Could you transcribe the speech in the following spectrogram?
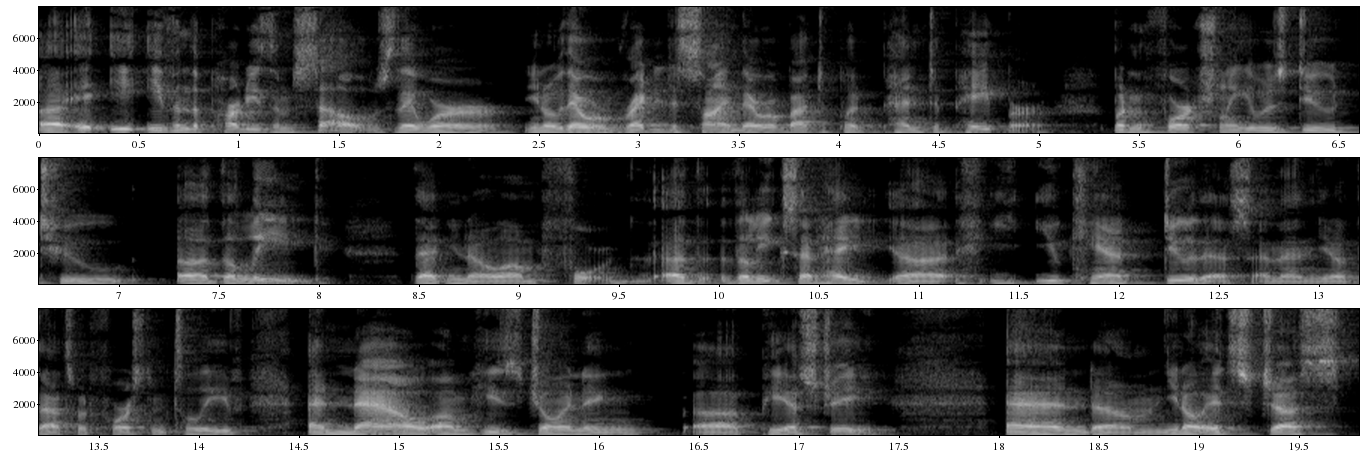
uh, it, even the parties themselves, they were, you know, they were ready to sign. They were about to put pen to paper, but unfortunately, it was due to uh, the league that you know, um, for uh, the league said, "Hey, uh, you can't do this," and then you know that's what forced him to leave. And now um, he's joining uh, PSG, and um, you know it's just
